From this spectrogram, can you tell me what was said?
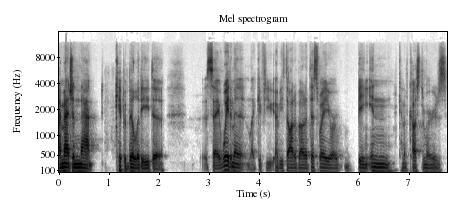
i imagine that capability to say wait a minute like if you have you thought about it this way? Or being in kind of customers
